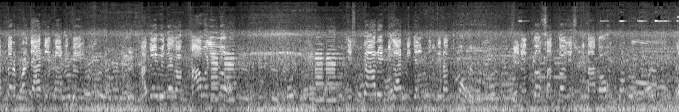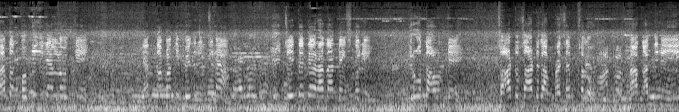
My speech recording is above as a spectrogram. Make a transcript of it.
అందరు ప్రజానీకానికి అదేవిధంగా కావలిలో కృష్ణారెడ్డి గారిని గెలిపించినందుకు నేను ఎంతో సంతోషిస్తున్నాను తొమ్మిది నెలల నుంచి ఎంతమంది బెదిరించినా ఈ చైతన్య రథాన్ని వేసుకొని తిరుగుతూ ఉంటే చాటు చాటుగా ప్రశంసలు నాకు అందినాయి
